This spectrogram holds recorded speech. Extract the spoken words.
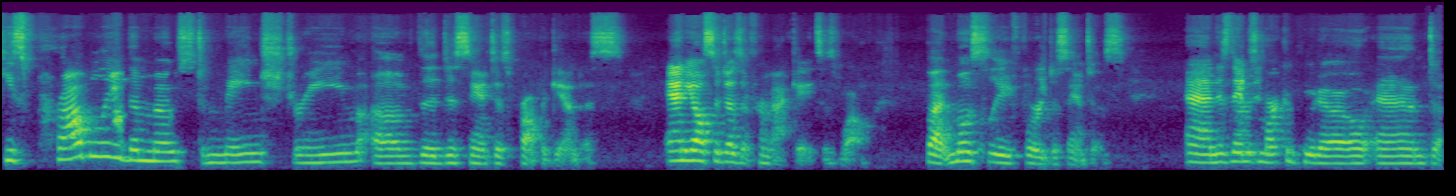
he's probably the most mainstream of the DeSantis propagandists. And he also does it for Matt Gaetz as well, but mostly for DeSantis. And his name is Marc Caputo, and uh,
